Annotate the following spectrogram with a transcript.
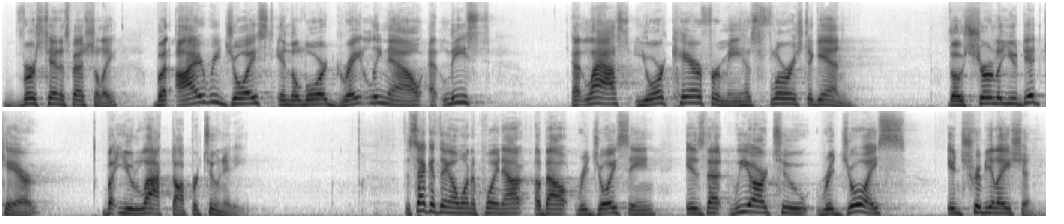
verse 10 especially. But I rejoiced in the Lord greatly now, at least, at last, your care for me has flourished again. Though surely you did care, but you lacked opportunity. The second thing I want to point out about rejoicing is that we are to rejoice in tribulation,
